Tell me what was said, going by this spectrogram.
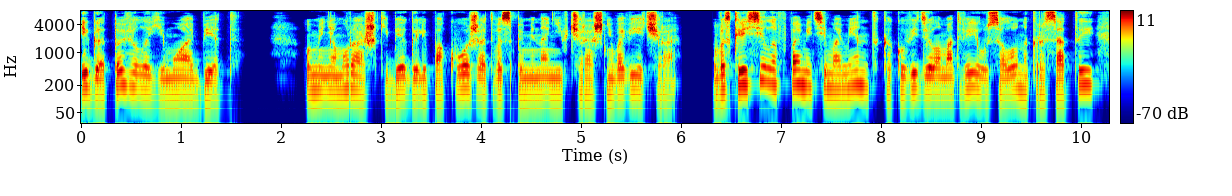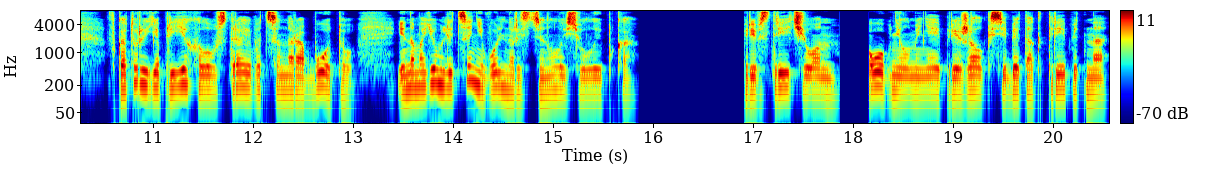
и готовила ему обед. У меня мурашки бегали по коже от воспоминаний вчерашнего вечера. Воскресила в памяти момент, как увидела Матвея у салона красоты, в который я приехала устраиваться на работу, и на моем лице невольно растянулась улыбка. При встрече он обнял меня и прижал к себе так трепетно,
